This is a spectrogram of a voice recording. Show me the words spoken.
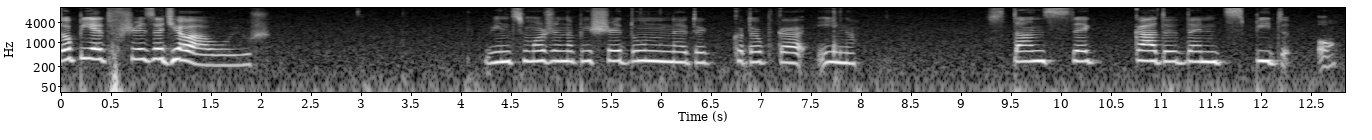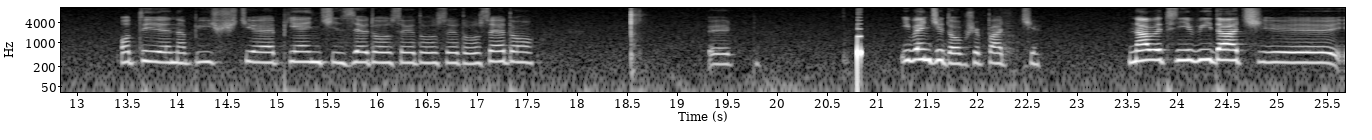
to pierwsze zadziałało już. Więc może napiszę dunnet.in stance cadent speed o. O tyle napiszcie 50000 y, i będzie dobrze, patrzcie. Nawet nie widać. y,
